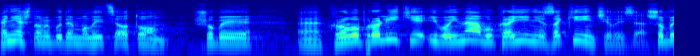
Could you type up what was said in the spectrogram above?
звісно, ми будемо молитися о тому, щоби кровопроліття і війна в Україні закінчилися, щоб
